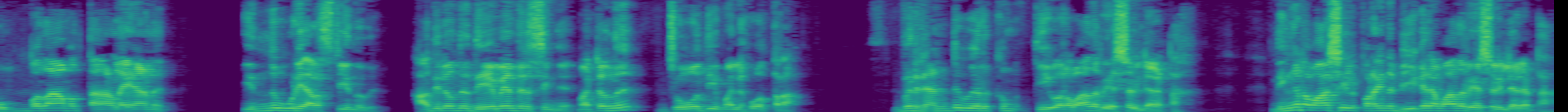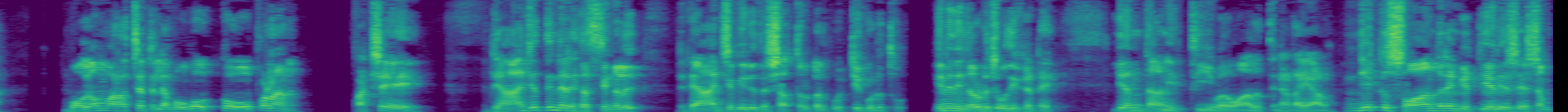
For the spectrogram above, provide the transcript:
ഒമ്പതാമത്തെ ആളെയാണ് ഇന്നും കൂടി അറസ്റ്റ് ചെയ്യുന്നത്. അതിലൊന്ന് ദേവേന്ദ്ര സിംഗ് മറ്റൊന്ന് ജ്യോതി മൽഹോത്ര. ഇവർ രണ്ടുപേർക്കും തീവ്രവാദ വേഷമില്ല കേട്ടാ. നിങ്ങളുടെ ഭാഷയിൽ പറയുന്ന ഭീകരവാദ വേഷമില്ല കേട്ടാ. മുഖം മറച്ചിട്ടില്ല മുഖം ഒക്കെ ഓപ്പണാണ് പക്ഷേ രാജ്യത്തിന്റെ രഹസ്യങ്ങൾ രാജ്യവിരുദ്ധ ശത്രുക്കൾ കുറ്റിക്കൊടുത്തു. ഇനി നിങ്ങളോട് ചോദിക്കട്ടെ എന്താണ് ഈ തീവ്രവാദത്തിന് അടയാളം? ഇന്ത്യയ്ക്ക് സ്വാതന്ത്ര്യം കിട്ടിയതിനു ശേഷം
